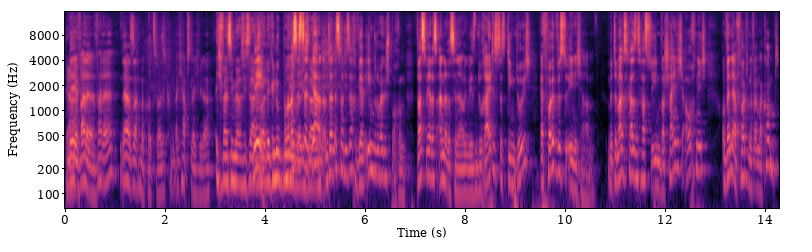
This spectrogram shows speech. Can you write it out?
Nee, warte, warte. Ja, sag mal kurz was, ich, komm, ich hab's gleich wieder. Ich weiß nicht mehr, was ich sagen Nee, wollte. Genug aber Boogie, was ist denn, ja, und dann ist doch die Sache, wir haben eben drüber gesprochen. Was wäre das andere Szenario gewesen? Du reitest das Ding durch, Erfolg wirst du eh nicht haben. Mit dem Max Cousins hast du ihn wahrscheinlich auch nicht. Und wenn der Erfolg dann auf einmal kommt,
